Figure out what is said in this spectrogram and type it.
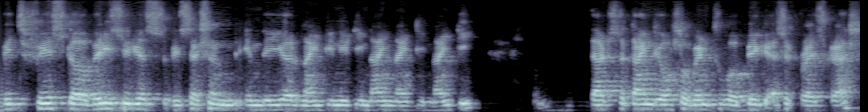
which faced a very serious recession in the year 1989 1990. That's the time they also went through a big asset price crash.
